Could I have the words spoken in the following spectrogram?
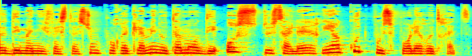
euh, des manifestations pour réclamer notamment des hausses de salaire et un coup de pouce pour les retraites.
